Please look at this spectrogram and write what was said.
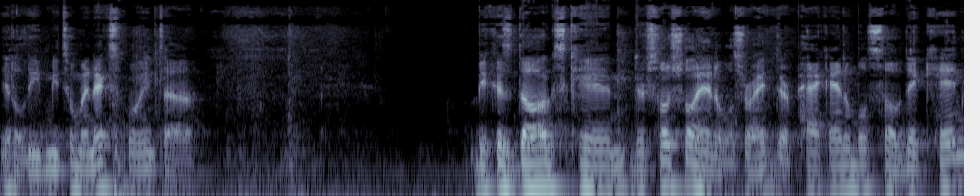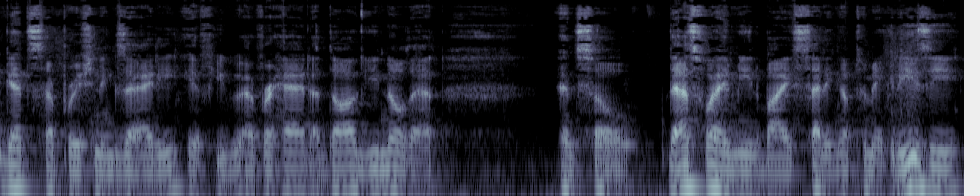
it'll lead me to my next point. Uh, because dogs can, they're social animals, right? They're pack animals, so they can get separation anxiety. If you ever had a dog, you know that. And so that's what I mean by setting up to make it easy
